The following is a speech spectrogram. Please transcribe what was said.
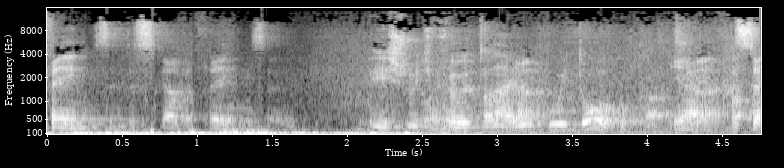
things and discover things and És úgy föltaláljuk új dolgokat. yeah. So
